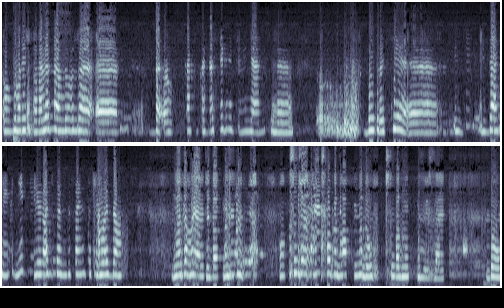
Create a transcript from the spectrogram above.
он говорит, что, наверное, вы уже, э, до- как сказать, достигнете меня э, в быстроте э, из- издания книг, и раньше не достанется чего издам. Ну, это вряд ли, да. У нас уже сколько, два года уходит, чтобы одну издать. Ну,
